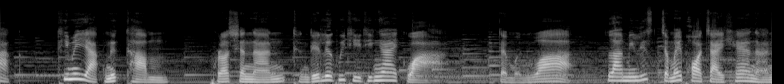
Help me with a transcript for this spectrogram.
ากที่ไม่อยากนึกทำเพราะฉะนั้นถึงได้เลือกวิธีที่ง่ายกว่า แต่เหมือนว่าลามิลิสจะไม่พอใจแค่นั้น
